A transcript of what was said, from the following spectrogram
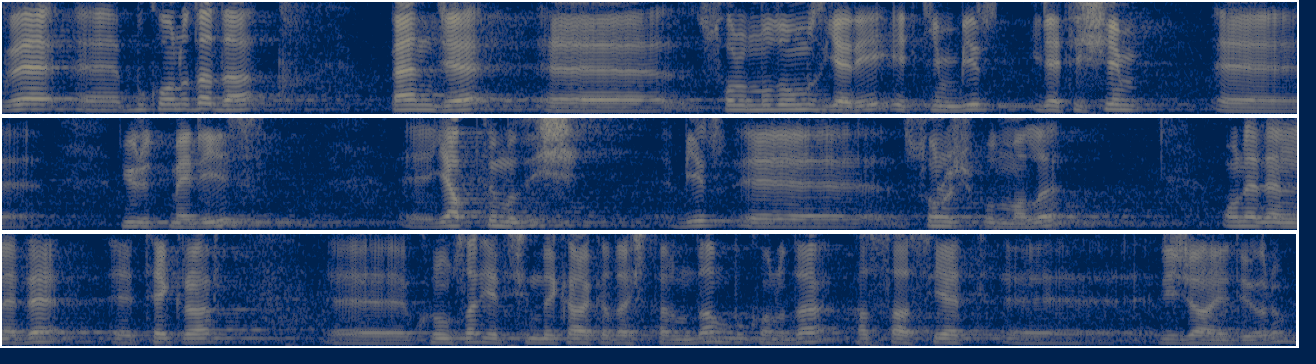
Ve e, bu konuda da bence e, sorumluluğumuz gereği etkin bir iletişim e, yürütmeliyiz. E, yaptığımız iş bir e, sonuç bulmalı. O nedenle de e, tekrar e, kurumsal iletişimdeki arkadaşlarımdan bu konuda hassasiyet e, rica ediyorum.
